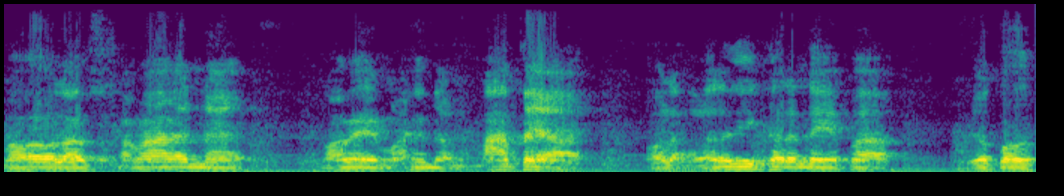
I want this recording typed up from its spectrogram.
මවලා සමාවෙන්න මම මහින්ද මාතයා ඔයාලා වැරදි කරන්න එපා යකෝ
